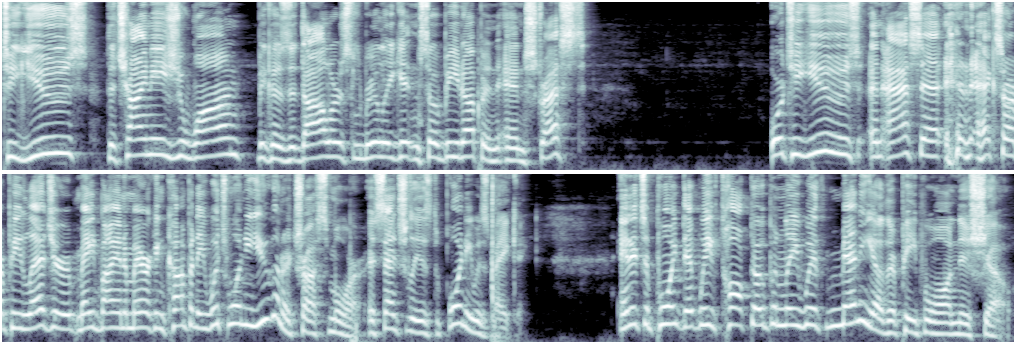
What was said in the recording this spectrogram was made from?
To use the Chinese yuan because the dollar's really getting so beat up and, and stressed? or to use an asset an XRP ledger made by an American company, which one are you going to trust more? Essentially, is the point he was making. And it's a point that we've talked openly with many other people on this show.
